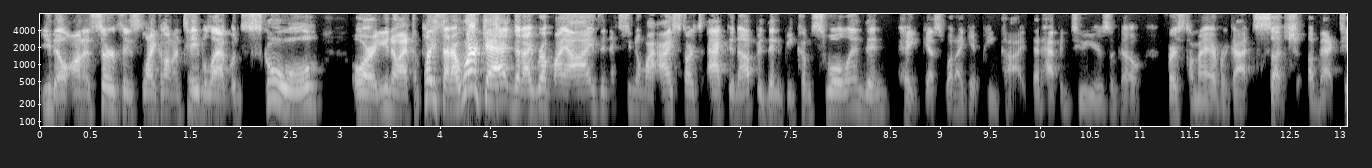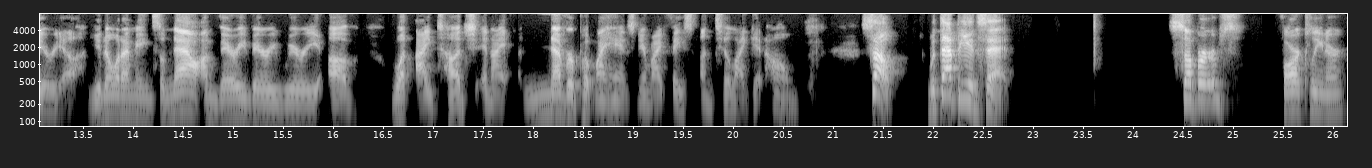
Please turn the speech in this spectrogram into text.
you know, on a surface like on a table at school or, you know, at the place that I work at, that I rub my eye. The next you know, my eye starts acting up and then it becomes swollen. Then, hey, guess what? I get pink eye. That happened two years ago. First time I ever got such a bacteria. You know what I mean? So now I'm very, very weary of what I touch, and I never put my hands near my face until I get home. So, with that being said, suburbs, far cleaner,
